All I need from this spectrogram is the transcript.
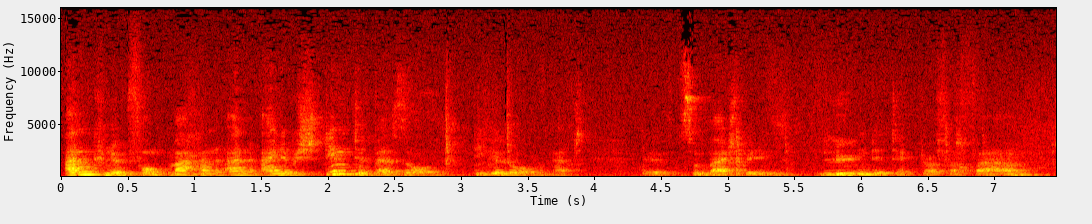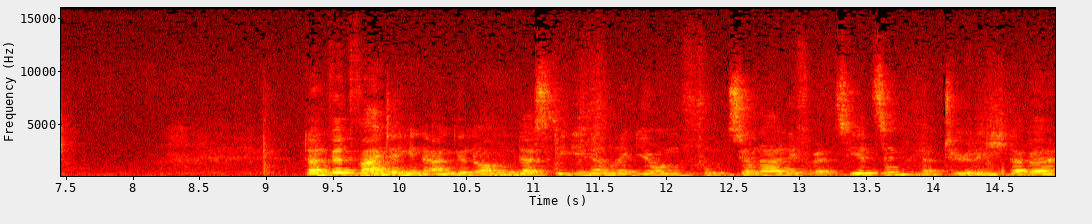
Anknüpfung machen an eine bestimmte Person, die gelogen hat. Äh, zum Beispiel im Lügendetektorverfahren. Dann wird weiterhin angenommen, dass die Gehirnregionen funktional differenziert sind, natürlich, dabei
